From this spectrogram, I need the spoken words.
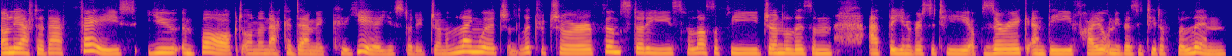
Only after that phase, you embarked on an academic career. You studied German language and literature, film studies, philosophy, journalism at the University of Zurich and the Freie Universität of Berlin.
